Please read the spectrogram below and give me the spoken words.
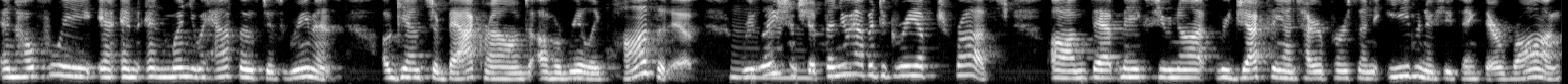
And hopefully, and, and, when you have those disagreements against a background of a really positive Mm. relationship, then you have a degree of trust um, that makes you not reject the entire person, even if you think they're wrong.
